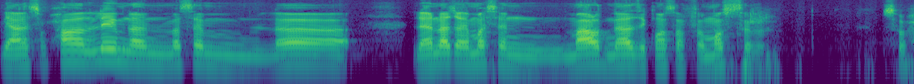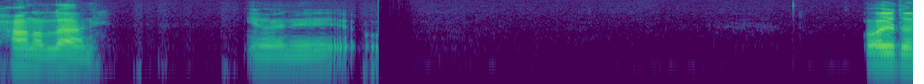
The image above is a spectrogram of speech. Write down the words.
يعني سبحان الله ليه من مثلا لا لا نجعل مثلا معرض نازك مثلا في مصر؟ سبحان الله يعني. يعني وأيضا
